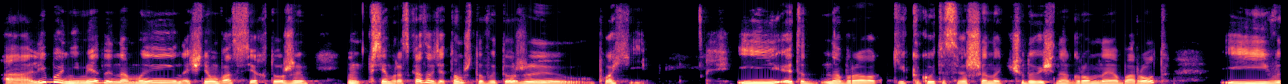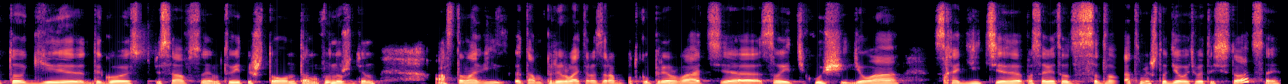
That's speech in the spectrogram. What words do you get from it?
а либо немедленно мы начнем вас всех тоже, всем рассказывать о том, что вы тоже плохие. И это набрало какой-то совершенно чудовищно огромный оборот – и в итоге Дегойс писал в своем твите, что он там вынужден остановить, там, прервать разработку, прервать э, свои текущие дела, сходить, э, посоветоваться с адвокатами, что делать в этой ситуации.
